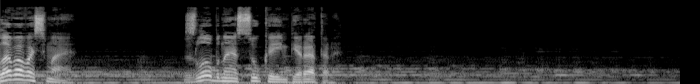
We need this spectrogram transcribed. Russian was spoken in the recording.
Глава 8. Злобная сука императора.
